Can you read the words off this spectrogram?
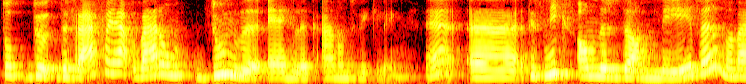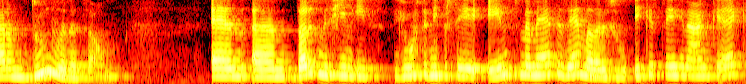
tot de, de vraag van ja, waarom doen we eigenlijk aan ontwikkeling? Hè? Uh, het is niks anders dan leven, maar waarom doen we het dan? En um, dat is misschien iets, je hoeft het niet per se eens met mij te zijn, maar dat is hoe ik er tegenaan kijk.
